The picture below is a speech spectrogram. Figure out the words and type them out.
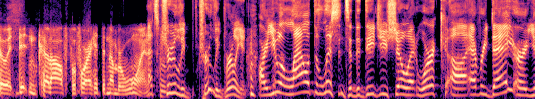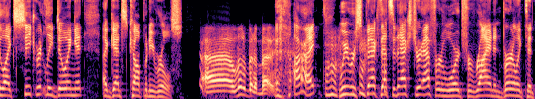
so it didn't cut off before I hit the number one. That's truly, truly brilliant. Are you allowed to listen to the DG show at work uh, every day, or are you like secretly doing it against company rules? Uh, a little bit of both. All right. We respect that's an extra effort award for Ryan in Burlington.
